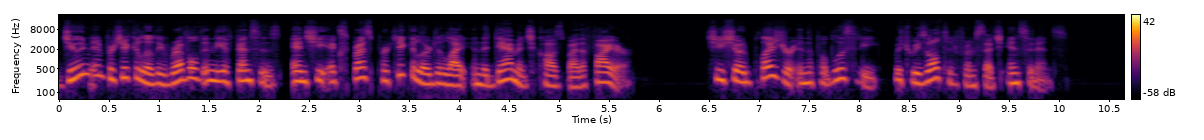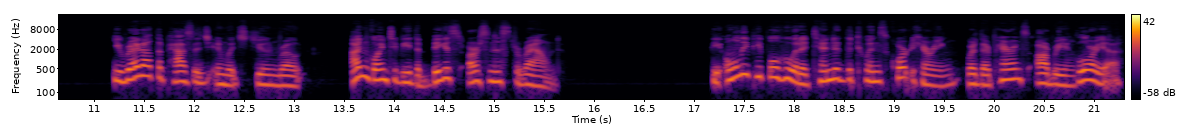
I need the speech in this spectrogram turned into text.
June in particularly reveled in the offenses, and she expressed particular delight in the damage caused by the fire. She showed pleasure in the publicity which resulted from such incidents. He read out the passage in which June wrote, I'm going to be the biggest arsonist around. The only people who had attended the twins' court hearing were their parents, Aubrey and Gloria,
